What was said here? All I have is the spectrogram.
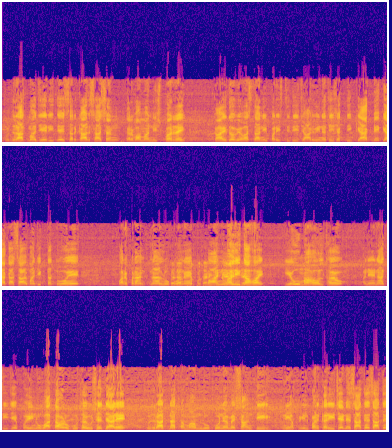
ગુજરાતમાં જે રીતે સરકાર શાસન કરવામાં નિષ્ફળ રહી કાયદો વ્યવસ્થાની પરિસ્થિતિ જાળવી નથી શકતી ક્યાંક ને ક્યાંક અસામાજિક તત્વોએ પરપ્રાંતના લોકોને બાનમાં લીધા હોય એવો માહોલ થયો અને એનાથી જે ભયનું વાતાવરણ ઊભું થયું છે ત્યારે ગુજરાતના તમામ લોકોને અમે શાંતિની અપીલ પણ કરી છે ને સાથે સાથે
